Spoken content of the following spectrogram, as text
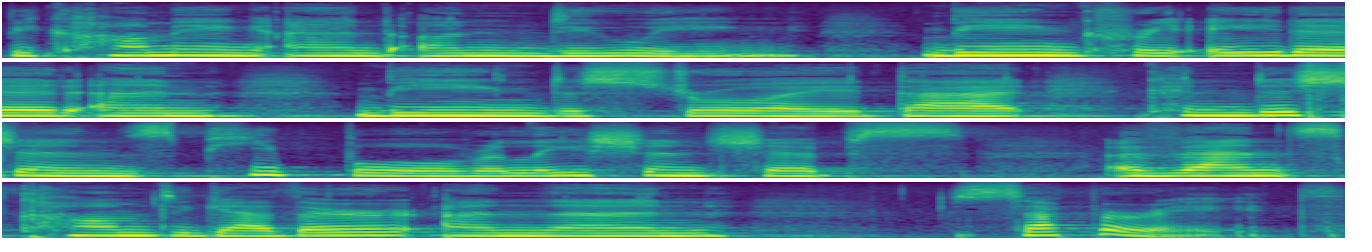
becoming and undoing, being created and being destroyed, that conditions, people, relationships, events come together and then separate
